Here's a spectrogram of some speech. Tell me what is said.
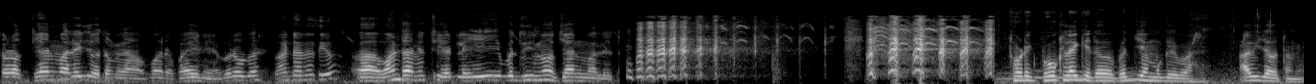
થોડોક ધ્યાનમાં લેજો તમે આ અમારા ભાઈને બરોબર? વાંધા નથી હા. વાંધા નથી એટલે એ બધું નો ધ્યાનમાં લેજો થોડીક ભૂખ લાગી તો ભજીયા મગાવ્યા છે. આવી જાઓ તમે.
